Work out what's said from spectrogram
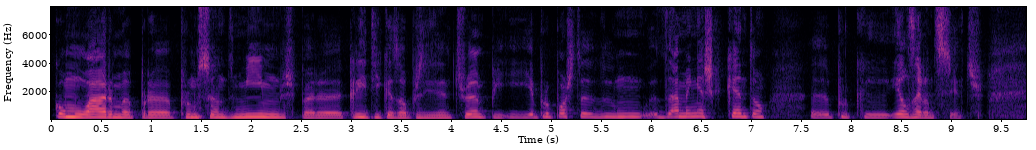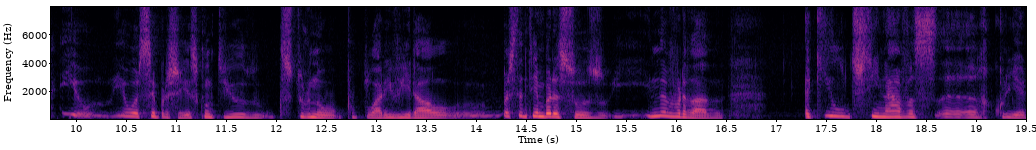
como arma para promoção de memes, para críticas ao presidente Trump e, e a proposta de, um, de amanhãs que cantam eh, porque eles eram decentes. Eu, eu sempre achei esse conteúdo que se tornou popular e viral bastante embaraçoso. E, na verdade, aquilo destinava-se a recolher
